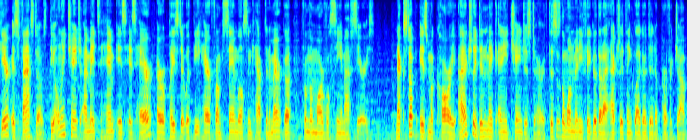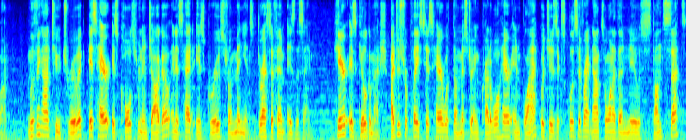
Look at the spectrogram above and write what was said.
Here is Phastos. The only change I made to him is his hair. I replaced it with the hair from Sam Wilson Captain America from the Marvel CMF series. Next up is Makkari. I actually didn't make any changes to her. This is the one minifigure that I actually think LEGO did a perfect job on. Moving on to Druig, his hair is Coles from Ninjago and his head is Gru's from Minions. The rest of him is the same. Here is Gilgamesh. I just replaced his hair with the Mr. Incredible hair in black, which is exclusive right now to one of the new stunt sets.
